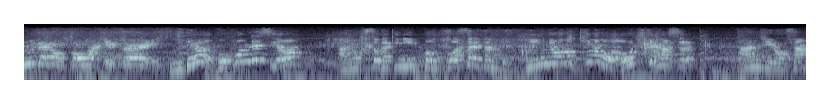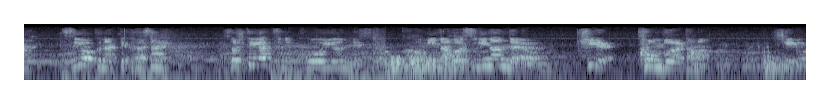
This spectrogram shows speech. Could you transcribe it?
腕の攻撃つい腕は5本ですよ。あのクソガキに1本壊されたので人形の機能は落ちてます炭治郎さん強くなってください。そして奴にこう言うんです髪長すぎなんだよ。キレ昆布頭。チル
